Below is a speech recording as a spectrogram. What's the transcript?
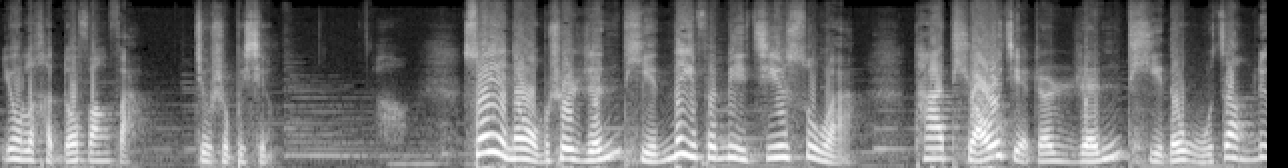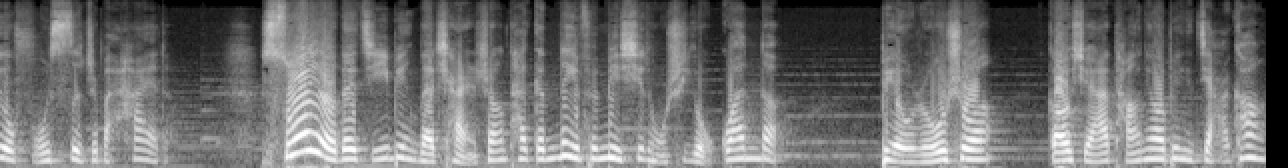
用了很多方法，就是不行。啊，所以呢，我们说人体内分泌激素啊，它调节着人体的五脏六腑、四肢百骸的，所有的疾病的产生，它跟内分泌系统是有关的。比如说高血压、糖尿病、甲亢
